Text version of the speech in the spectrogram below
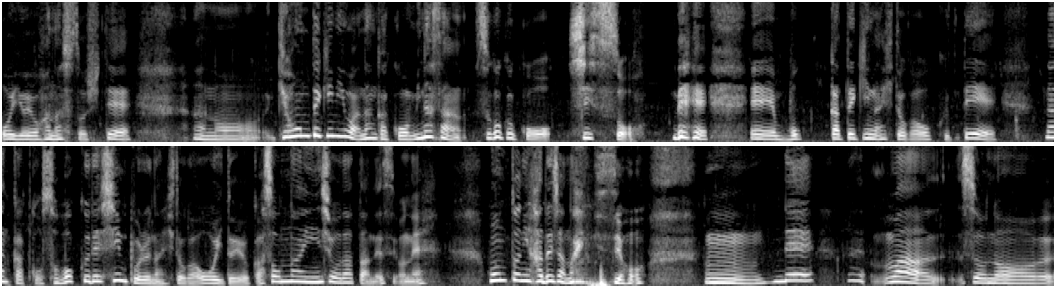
おいおいお話すとして、あの、基本的にはなんかこう、皆さん、すごくこう、質素で、えー、家的な人が多くてなんかこう素朴でシンプルな人が多いというかそんな印象だったんですよね。本当に派手じゃないんですよ。うん。でまあその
